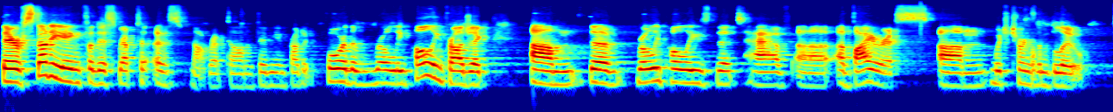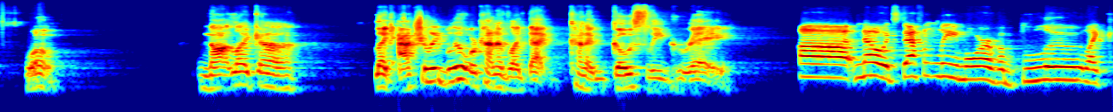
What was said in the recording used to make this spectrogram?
they're studying for this reptile, uh, not reptile amphibian project, for the roly poly project. Um, the roly polies that have uh, a virus um, which turns them blue. Whoa. Not like uh like actually blue or kind of like that kind of ghostly gray. Uh, no, it's definitely more of a blue, like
